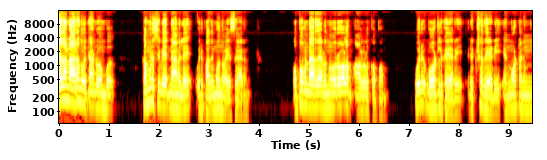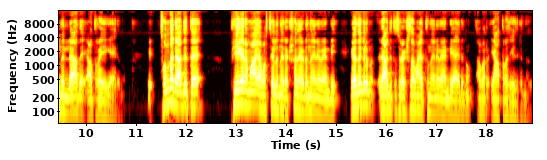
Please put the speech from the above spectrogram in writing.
ഏതാണ്ട് അര നൂറ്റാണ്ട് മുമ്പ് കമ്മ്യൂണിസ്റ്റ് വിയറ്റ്നാമിലെ ഒരു പതിമൂന്ന് വയസ്സുകാരൻ ഒപ്പമുണ്ടായിരുന്ന ഏതാണ്ട് നൂറോളം ആളുകൾക്കൊപ്പം ഒരു ബോട്ടിൽ കയറി രക്ഷ തേടി എങ്ങോട്ടെന്നില്ലാതെ യാത്ര ചെയ്യുകയായിരുന്നു. സ്വന്തം രാജ്യത്തെ ഭീകരമായ അവസ്ഥയിൽ നിന്ന് രക്ഷ നേടുന്നതിന് വേണ്ടി ഏതെങ്കിലും രാജ്യത്ത് സുരക്ഷിതമായി എത്തുന്നതിന് വേണ്ടിയായിരുന്നു അവർ യാത്ര ചെയ്തിരുന്നത്.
